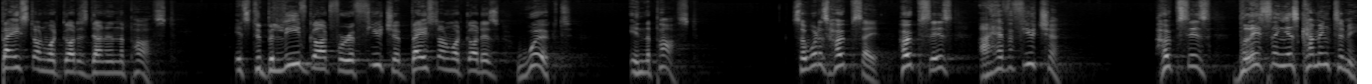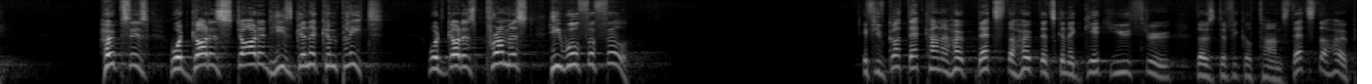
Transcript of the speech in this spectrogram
based on what God has done in the past. It's to believe God for a future based on what God has worked in the past. So, what does hope say? Hope says, I have a future. Hope says, blessing is coming to me. Hope says, what God has started, He's going to complete. What God has promised, He will fulfill. If you've got that kind of hope, that's the hope that's going to get you through those difficult times. That's the hope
